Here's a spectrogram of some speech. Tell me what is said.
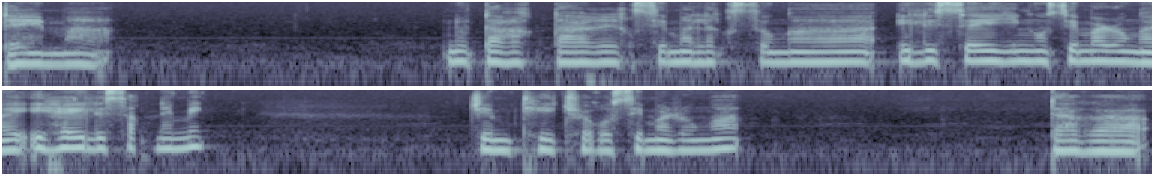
teema nutaqaqtaariqsimaleqsunga iliseiingusimarunga ihailisaqnimik gym тага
